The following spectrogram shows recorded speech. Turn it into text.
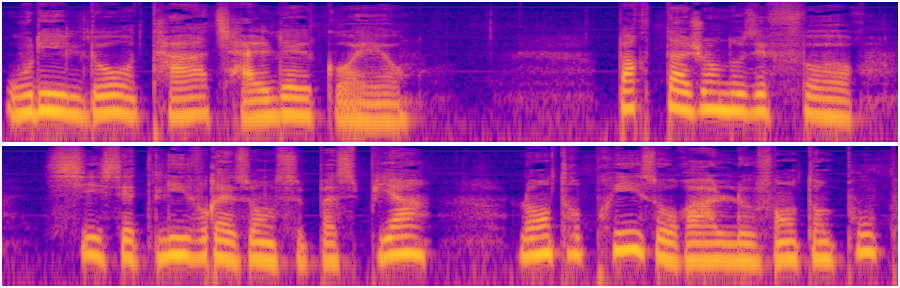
우리 일도 다 잘 될 거예요. Partageons nos efforts. Si cette livraison se passe bien, l'entreprise aura le vent en poupe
